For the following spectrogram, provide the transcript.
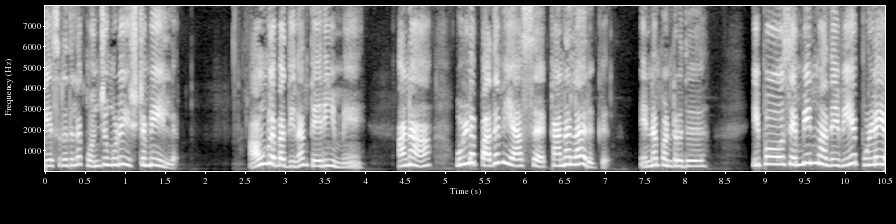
பேசுறதுல கொஞ்சம் கூட இஷ்டமே இல்லை. அவங்கள பத்தி தான் தெரியுமே. ஆனா உள்ள பதவி ஆசை கனலா இருக்கு. என்ன பண்றது? இப்போ செம்பியன் மாதேவியே பிள்ளைய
